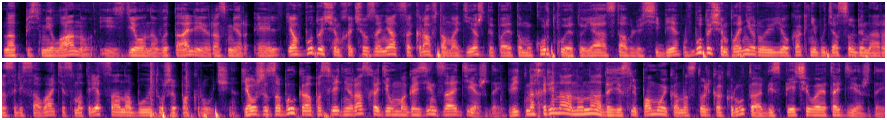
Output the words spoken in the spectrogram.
надпись Милану. И сделано в Италии. Размер L. Я в будущем хочу заняться крафтом одежды. Поэтому куртку эту я оставлю себе. В будущем планирую ее как-нибудь особенно особенно разрисовать и смотреться она будет уже покруче. Я уже забыл, когда последний раз ходил в магазин за одеждой. Ведь нахрена оно надо, если помойка настолько круто обеспечивает одеждой.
